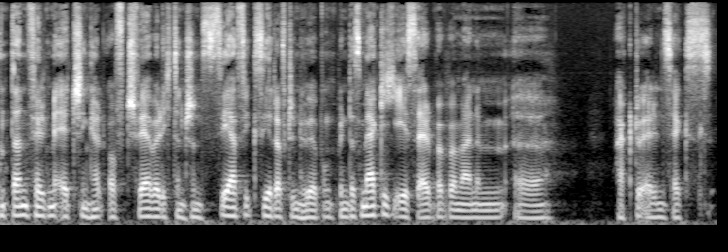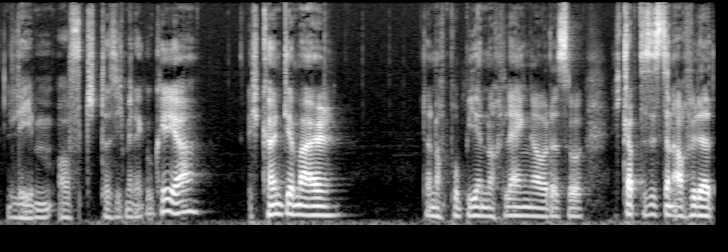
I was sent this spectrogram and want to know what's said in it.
Und dann fällt mir Edging halt oft schwer, weil ich dann schon sehr fixiert auf den Höhepunkt bin. Das merke ich eh selber bei meinem äh, aktuellen Sexleben oft, dass ich mir denke, okay, ja, ich könnte ja mal dann noch probieren, noch länger oder so. Ich glaube, das ist dann auch wieder,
